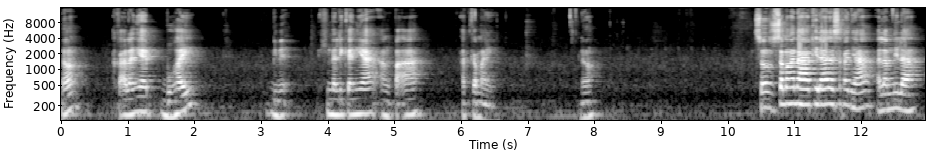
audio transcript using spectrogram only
No? Akala niya buhay. Hinalikan niya ang paa at kamay. No? So, sa mga nakakilala sa kanya, alam nila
